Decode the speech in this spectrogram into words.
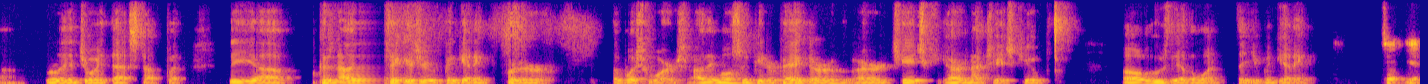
Uh, really enjoyed that stuff, but the uh, because now the figures you've been getting for the Bush Wars are they mostly Peter Pig or or GHQ or not GHQ? Oh, who's the other one that you've been getting? So yeah,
